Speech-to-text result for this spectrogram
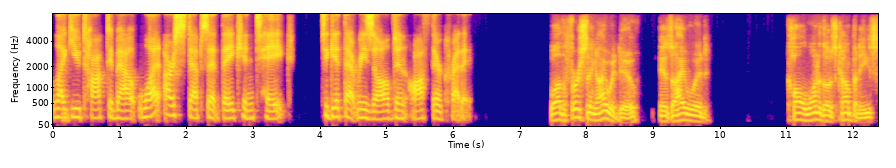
like mm. you talked about. What are steps that they can take to get that resolved and off their credit? Well, the first thing I would do is I would call one of those companies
